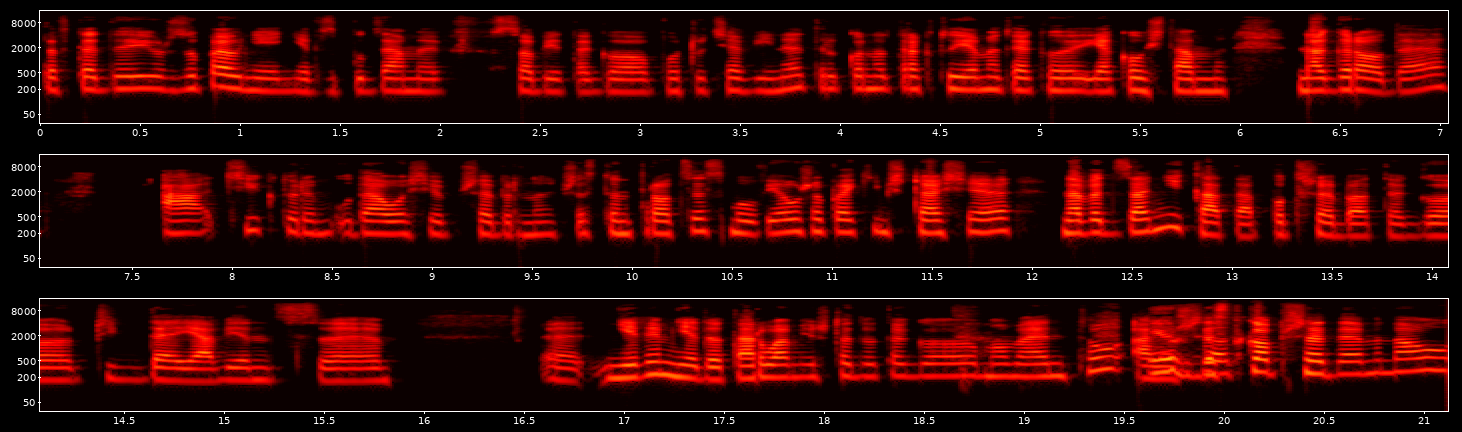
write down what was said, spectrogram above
to wtedy już zupełnie nie wzbudzamy w sobie tego poczucia winy, tylko no traktujemy to jako jakąś tam nagrodę. A ci, którym udało się przebrnąć przez ten proces, mówią, że po jakimś czasie nawet zanika ta potrzeba tego cheat day'a, więc e, nie wiem, nie dotarłam jeszcze do tego momentu, ale Już wszystko do... przede mną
